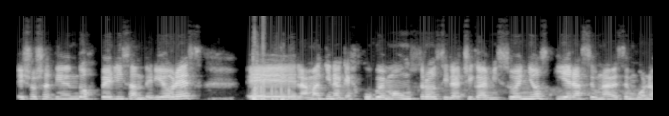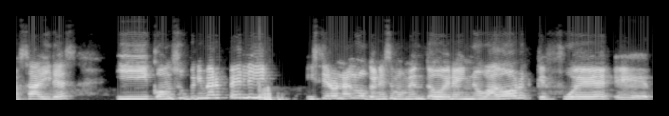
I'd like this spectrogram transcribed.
Ellos ya tienen dos pelis anteriores, eh, La máquina que escupe monstruos y La chica de mis sueños, y era hace una vez en Buenos Aires. Y con su primer peli hicieron algo que en ese momento era innovador, que fue eh,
